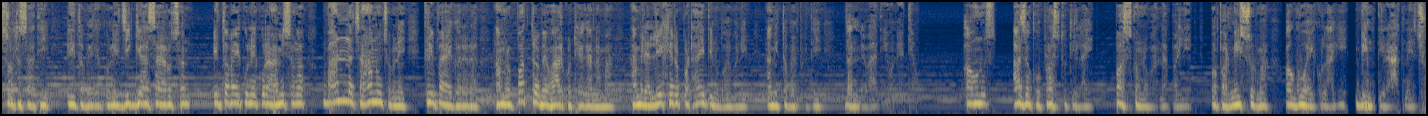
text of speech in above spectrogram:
श्रोत साथी यदि तपाईँका कुनै जिज्ञासाहरू छन् यदि तपाईँ कुनै कुरा हामीसँग भन्न चाहनुहुन्छ भने कृपया गरेर हाम्रो पत्र व्यवहारको ठेगानामा हामीलाई लेखेर पठाइदिनु भयो भने हामी तपाईँप्रति धन्यवादी हुने थियौँ। आउनुहोस् आजको प्रस्तुतिलाई पस्कनु भन्दा पहिले म परमेश्वरमा अगुवाईको लागि बिन्ती राख्नेछु।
